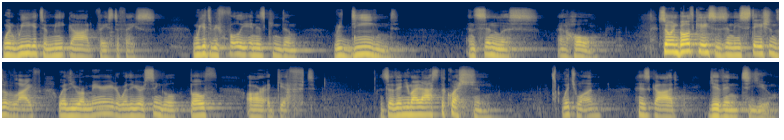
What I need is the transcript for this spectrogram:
when we get to meet God face to face. We get to be fully in His kingdom, redeemed and sinless and whole. So, in both cases, in these stations of life, whether you are married or whether you're single, both are a gift. And so then you might ask the question which one has God given to you?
